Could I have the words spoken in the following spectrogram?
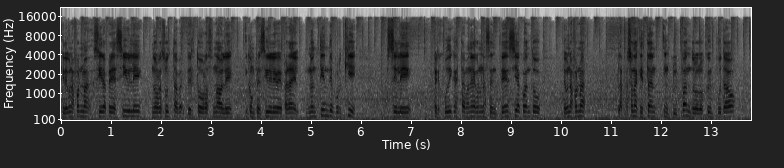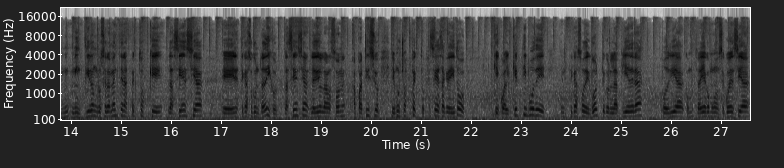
que de alguna forma, si era predecible, no resulta del todo razonable y comprensible para él. No entiende por qué se le perjudica de esta manera con una sentencia cuando de alguna forma las personas que están inculpándolo, los coimputados, mintieron groseramente en aspectos que la ciencia eh, en este caso contradijo. La ciencia le dio la razón a Patricio en muchos aspectos. Se desacreditó que cualquier tipo de, en este caso, de golpe con la piedra podría, traía como consecuencia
